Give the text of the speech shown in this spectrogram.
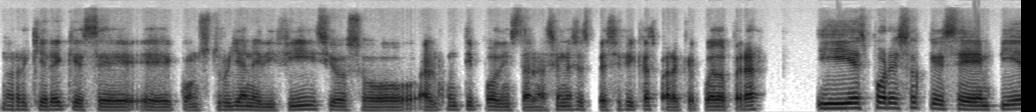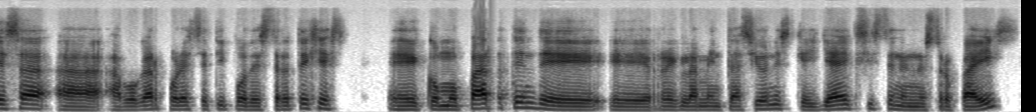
No requiere que se eh, construyan edificios o algún tipo de instalaciones específicas para que pueda operar. Y es por eso que se empieza a abogar por este tipo de estrategias. Eh, como parten de eh, reglamentaciones que ya existen en nuestro país,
